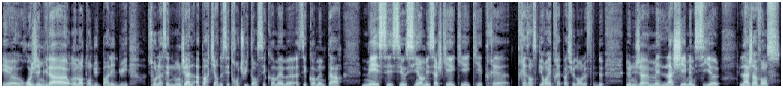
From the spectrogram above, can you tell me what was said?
Et Roger Mila, on a entendu parler de lui sur la scène mondiale à partir de ses 38 ans. C'est quand même, c'est quand même tard, mais c'est aussi un message qui est, est très, inspirant et très passionnant. Le fait de, ne jamais lâcher, même si l'âge avance,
